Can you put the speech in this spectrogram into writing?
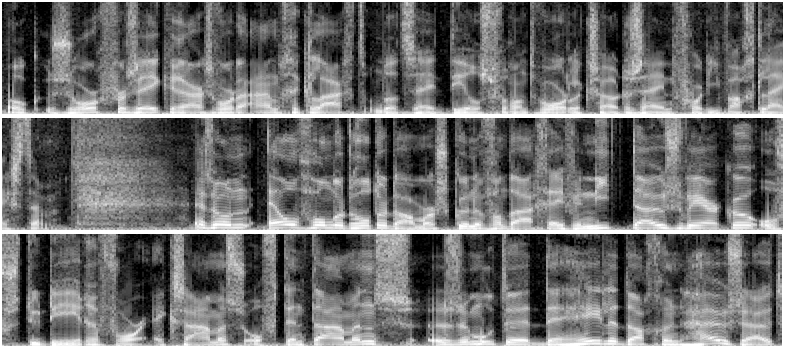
Ook zorgverzekeraars worden aangeklaagd... omdat zij deels verantwoordelijk zouden zijn voor die wachtlijsten. En zo'n 1100 Rotterdammers kunnen vandaag even niet thuiswerken of studeren voor examens of tentamens. Ze moeten de hele dag hun huis uit,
